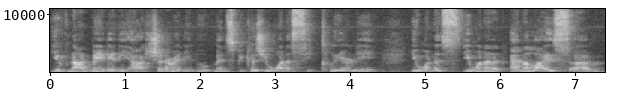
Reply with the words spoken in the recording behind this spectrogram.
you've not made any action or any movements because you want to see clearly you want to you want to analyze um,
